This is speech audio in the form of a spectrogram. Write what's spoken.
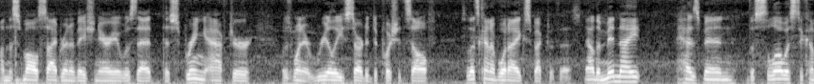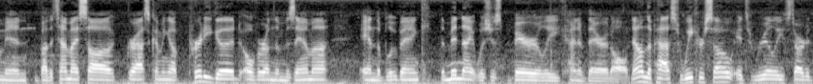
on the small side renovation area was that the spring after was when it really started to push itself. So that's kind of what I expect with this. Now the midnight has been the slowest to come in. By the time I saw grass coming up pretty good over on the Mazama and the Bluebank, the midnight was just barely kind of there at all. Now in the past week or so, it's really started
